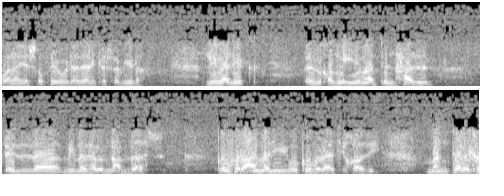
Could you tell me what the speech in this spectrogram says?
ولا يستطيع إلى ذلك سبيلا. لذلك القضية ما بتنحل إلا بمذهب ابن عباس. كفر عملي وكفر اعتقادي. من ترك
